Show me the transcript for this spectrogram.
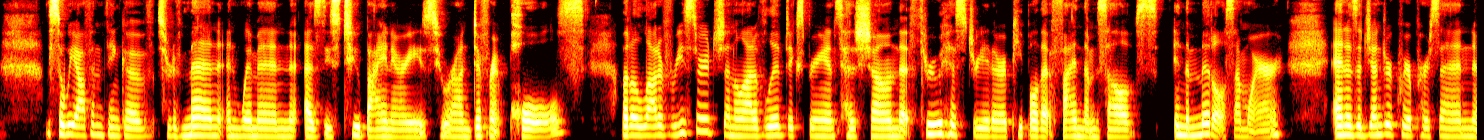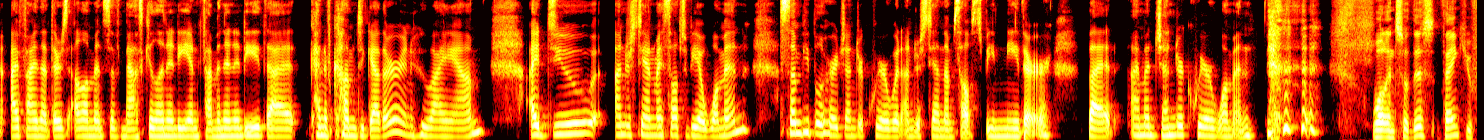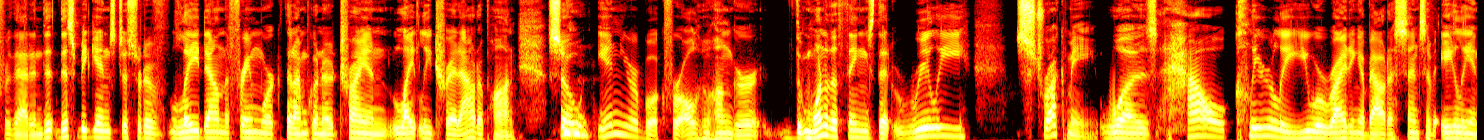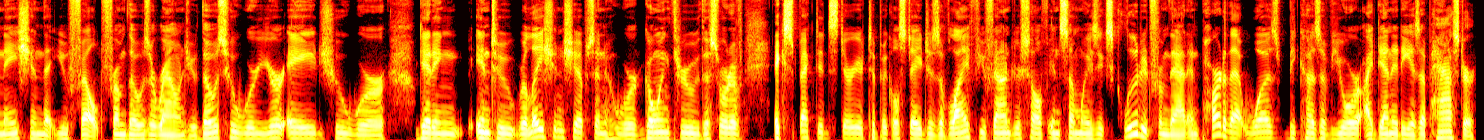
So we often think of sort of men and women as these two binaries who are on different poles. But a lot of research and a lot of lived experience has shown that through history, there are people that find themselves in the middle somewhere. And as a genderqueer person, I find that there's elements of masculinity and femininity that kind of come together in who I am. I do understand myself to be a woman. Some people who are genderqueer would understand themselves to be neither, but I'm a genderqueer woman. well, and so this, thank you for that. And th- this begins to sort of lay down the framework that I'm going to try and lightly tread out upon. So, mm-hmm. in your book, For All Who Hunger, the, one of the things that really struck me was how clearly you were writing about a sense of alienation that you felt from those around you, those who were your age, who were getting into relationships and who were going through the sort of expected stereotypical stages of life. You found yourself in some ways excluded from that. And part of that was because of your identity as a pastor.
